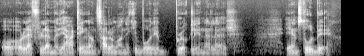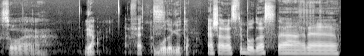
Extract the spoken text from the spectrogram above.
å, å lefle med de her tingene, selv om man ikke bor i Brooklyn eller i en storby. Så eh, ja, Fett. Bodø-guttene. Jeg skjærer oss til Bodø. Det er eh,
